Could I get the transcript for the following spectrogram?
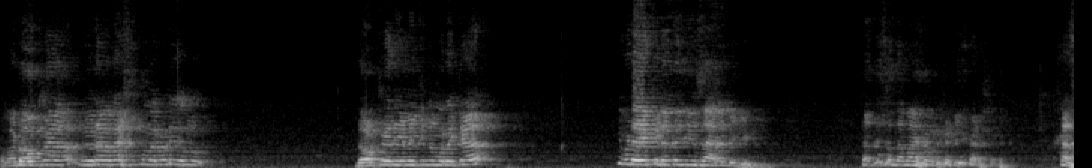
അപ്പോൾ ഡോക്ടർ വിവരാവകാശത്തിന് മറുപടി തന്നു. ഡോക്ടറെ നിയമിക്കുന്ന മുറയ്ക്ക് ഇവിടെ കിടക്ക ചികിത്സ ആരംഭിക്കും. സത്യസന്ധമായ മറുപടിയാണ്. അത്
